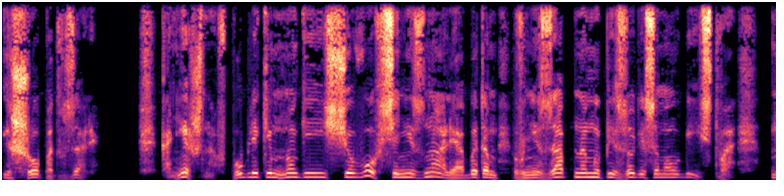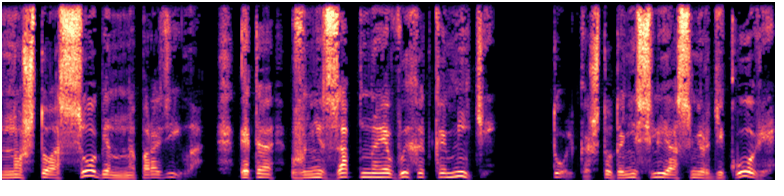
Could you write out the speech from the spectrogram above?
и шепот в зале. Конечно, в публике многие еще вовсе не знали об этом внезапном эпизоде самоубийства, но что особенно поразило, это внезапная выходка Мити только что донесли о Смердякове,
